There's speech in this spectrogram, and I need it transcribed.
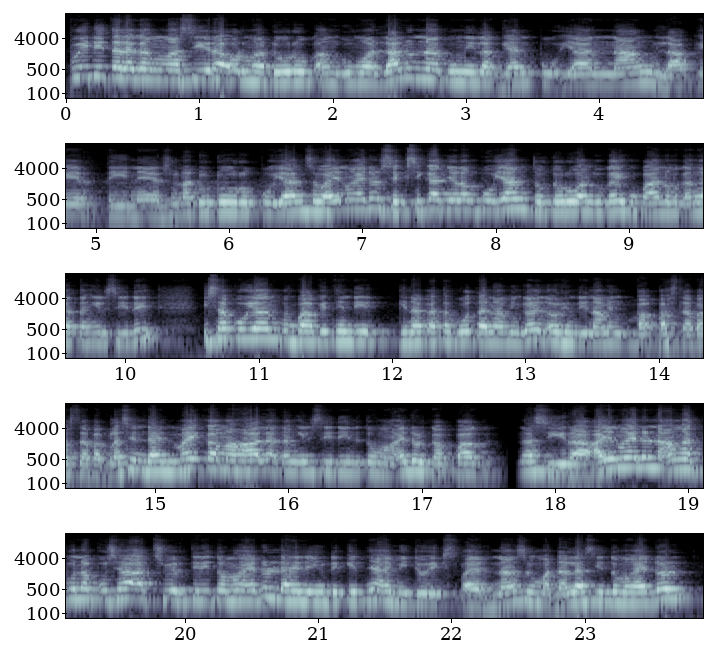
pwede talagang masira or madurog ang guma. Lalo na kung nilagyan po yan ng lacquer thinner. So, nadudurog po yan. So, ayun mga idol, seksikan nyo lang po yan. Tuturuan ko kayo kung paano mag-angat ng LCD. Isa po yan kung bakit hindi kinakatakutan namin gawin or hindi namin ba- basta-basta baklasin dahil may kamahalan ng LCD nito mga idol kapag nasira. Ayun mga idol, naangat ko na po siya at swerte dito mga idol dahil yung dikit niya ay medyo expired na. So, madalas ito mga idol,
